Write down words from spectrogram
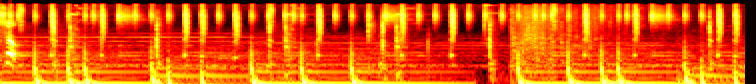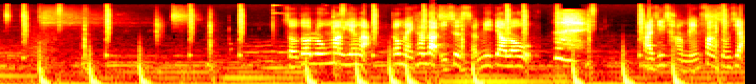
手都弄冒烟了，都没看到一次神秘掉落物。唉，采集场面放松下。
